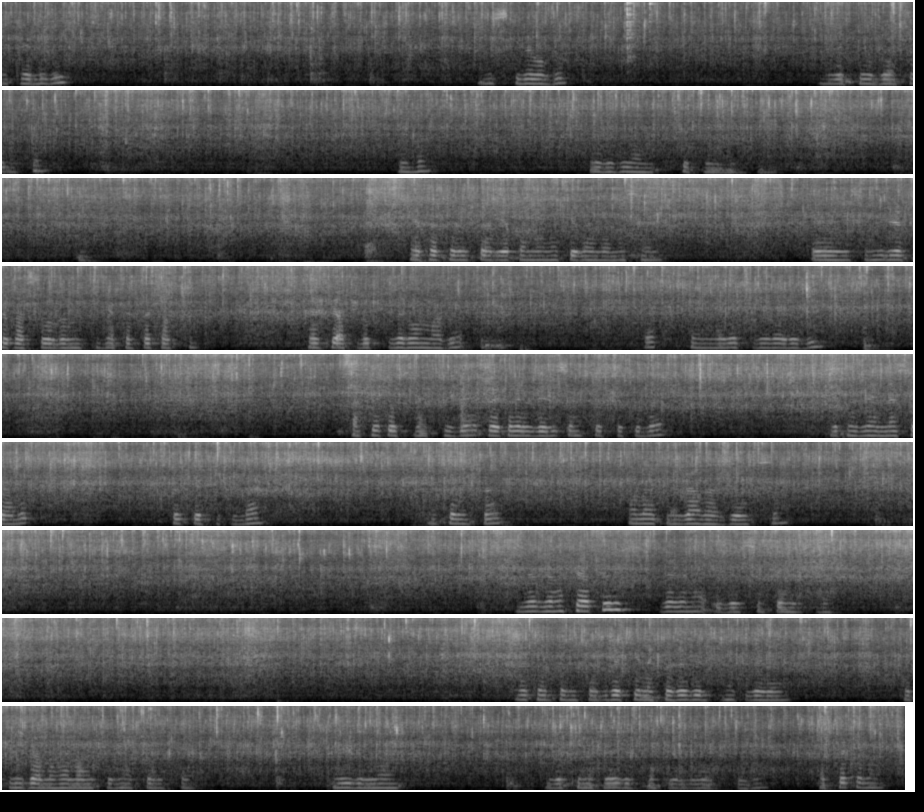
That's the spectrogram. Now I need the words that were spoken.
Yeterlidir. Mis gibi oldu. Bırakıyoruz arkadaşlar. Böyle. Böyle bir yanlış çekiyoruz. Evet arkadaşlar yapan yemek yapanlarına sağlık. Ee, şimdi biraz çok hasta olduğum için yatakta kalktım. Belki açılıp güzel olmadı. Bak şimdi neresi böyle eridi. Afiyet olsun size. Buraya kadar izlediyseniz çok teşekkürler. Hepinizin eline sağlık. Çok teşekkürler. Arkadaşlar. Allah hepinizden razı olsun. Yemek şey yapıyoruz. Ne üzersin kendisine. Evet arkadaşlar bir dahaki yemeklerde görüşmek üzere. Hepiniz Allah'a emanet olun arkadaşlar. İyi günler. Bir dahaki yemeklerde görüşmek üzere. Hoşçakalın.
